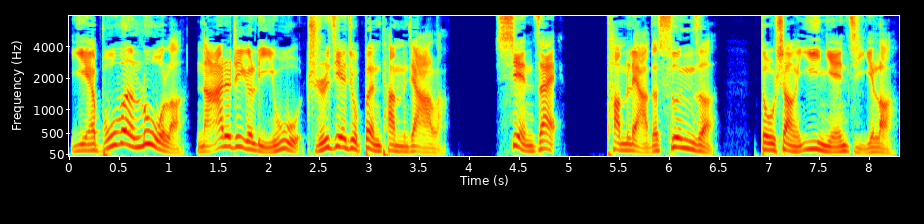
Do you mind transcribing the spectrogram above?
也不问路了，拿着这个礼物直接就奔他们家了。现在，他们俩的孙子都上一年级了。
